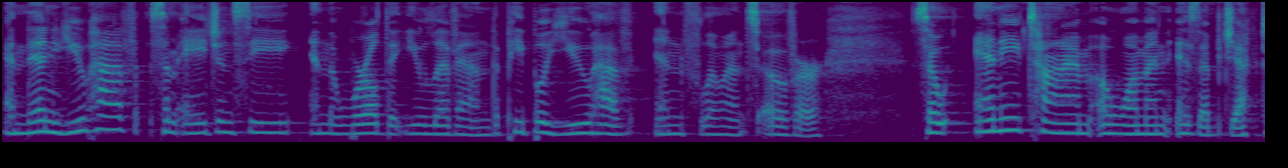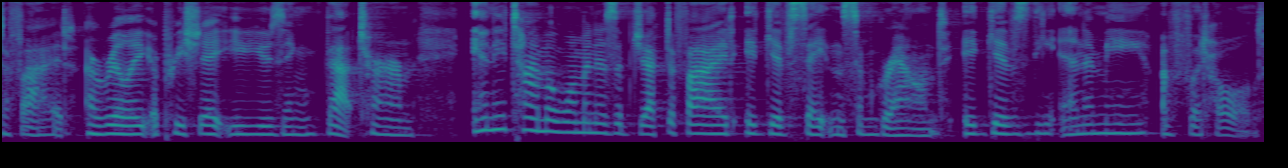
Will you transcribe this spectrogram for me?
And then you have some agency in the world that you live in, the people you have influence over. So, anytime a woman is objectified, I really appreciate you using that term. Anytime a woman is objectified, it gives Satan some ground, it gives the enemy a foothold.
